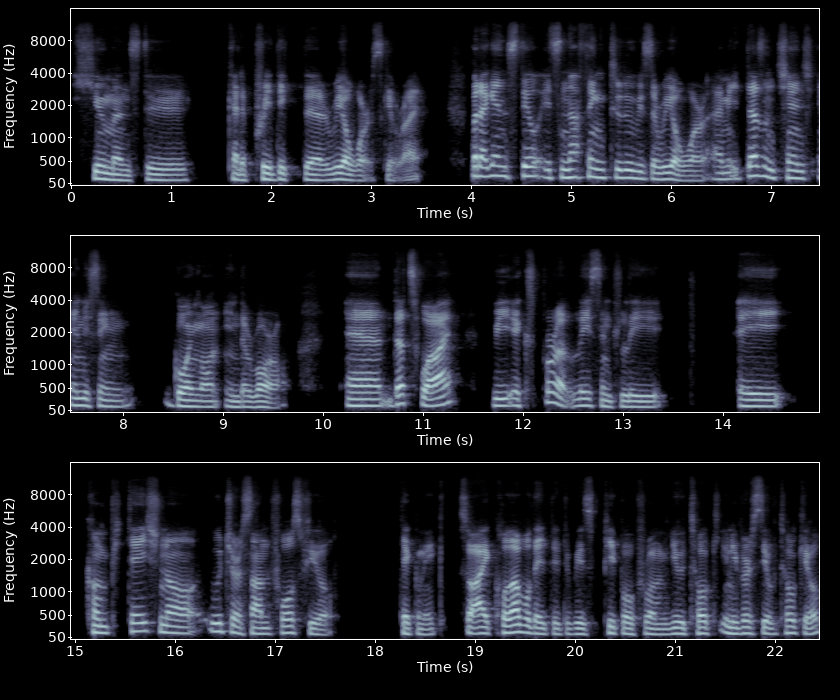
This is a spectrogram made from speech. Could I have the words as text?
humans to kind of predict the real world skill, right? But again, still, it's nothing to do with the real world. I mean, it doesn't change anything going on in the world, and that's why we explored recently a computational ultrasound force field technique. So I collaborated with people from U University of Tokyo,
